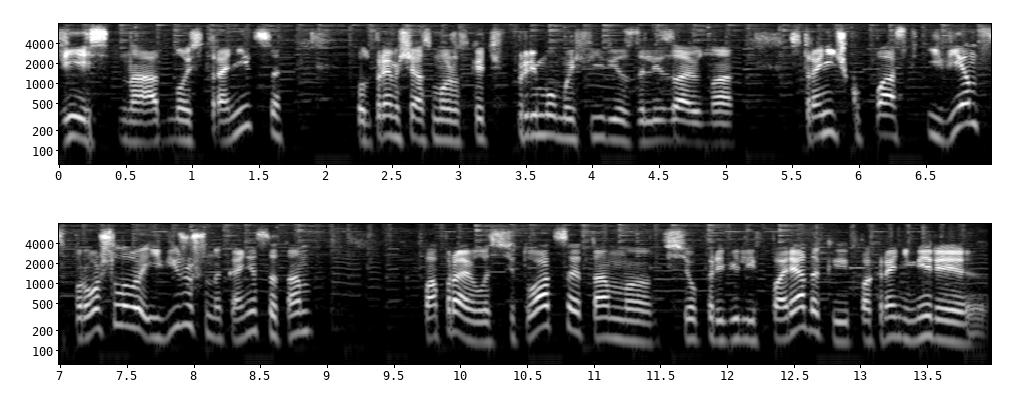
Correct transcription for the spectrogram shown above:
весь на одной странице. Вот прямо сейчас, можно сказать, в прямом эфире залезаю на страничку Past Events прошлого и вижу, что наконец-то там поправилась ситуация, там э, все привели в порядок, и, по крайней мере,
